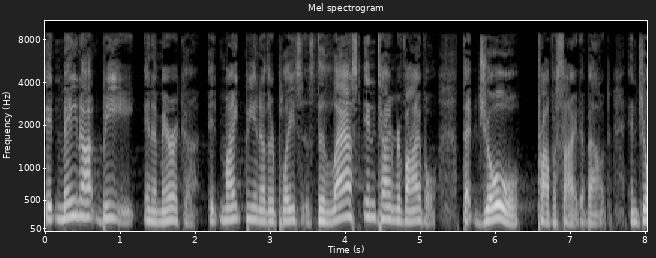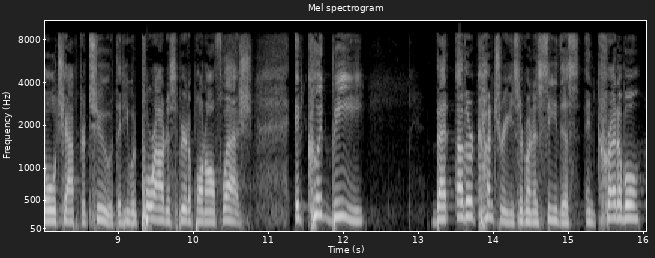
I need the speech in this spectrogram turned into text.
it may not be in America. It might be in other places. The last end time revival that Joel prophesied about in Joel chapter 2, that he would pour out his spirit upon all flesh. It could be that other countries are going to see this incredible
